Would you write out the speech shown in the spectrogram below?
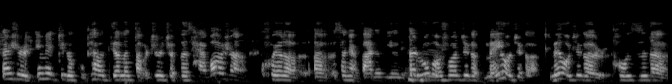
但是因为这个股票跌了，导致整个财报上亏了呃三点八个 million。那如果说这个没有这个没有这个投资的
